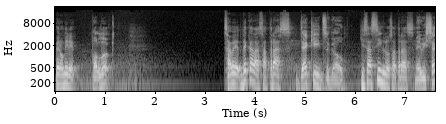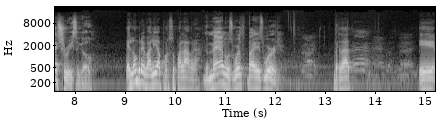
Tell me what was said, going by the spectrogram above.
Pero mire, But look, sabe, décadas atrás, decades ago, quizás siglos atrás, maybe centuries ago, el hombre valía por su palabra, the man was worth by his word. ¿verdad? Eh,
